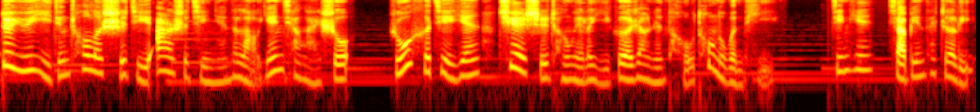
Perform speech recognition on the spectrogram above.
对于已经抽了十几、二十几年的老烟枪来说，如何戒烟确实成为了一个让人头痛的问题。今天，小编在这里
